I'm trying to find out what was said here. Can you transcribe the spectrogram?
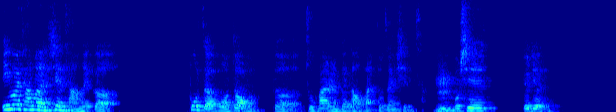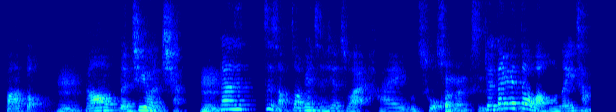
因为他们现场那个负责活动的主办人跟老板都在现场，嗯，我其实有点发抖，嗯，然后冷气又很强，嗯，但是至少照片呈现出来还不错，算蛮自然。对，但因为带网红那一场。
